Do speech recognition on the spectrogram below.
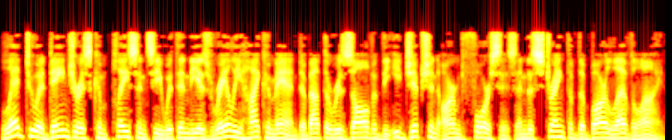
led to a dangerous complacency within the Israeli High Command about the resolve of the Egyptian armed forces and the strength of the Bar Lev line.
